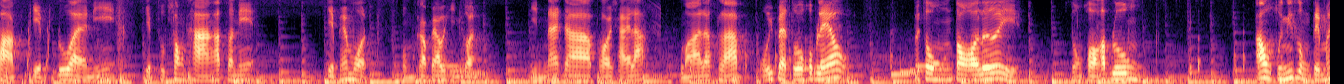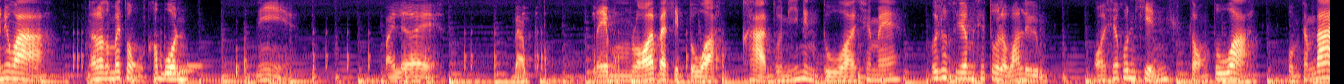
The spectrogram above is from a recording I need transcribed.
ฝากเก็บด้วยอันนี้ เก็บทุกช่องทางครับตอนนี้เก็บให้หมด ผมกลับไปเอาหินก่อน หินน่าจะพอใช้ละ มาแล้วครับโอ้ยแปดตัวครบแล้ว ไปส่งต่อเลย ส่งของครับลุง เอ้าตรงนี้ส่งเต็มแล้วนี่ว่างั้นเราต้องไปส่งข้างบน นี่ ไปเลย แบบเต็มร้อยแปดสิบตัว ขาดตัวนี้หนึ่งตัวใช่ไหมเอ้ยรอบที่แล้วมันใช้ตัวอะไรวะลืมอ๋อใช้คนเข็นสองตัว ผมจำได้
